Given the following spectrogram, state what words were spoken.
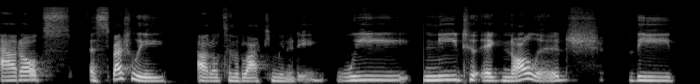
adults, especially adults in the Black community, we need to acknowledge the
